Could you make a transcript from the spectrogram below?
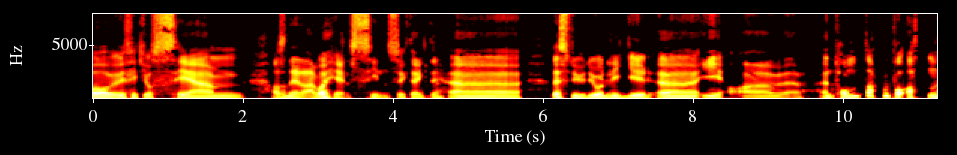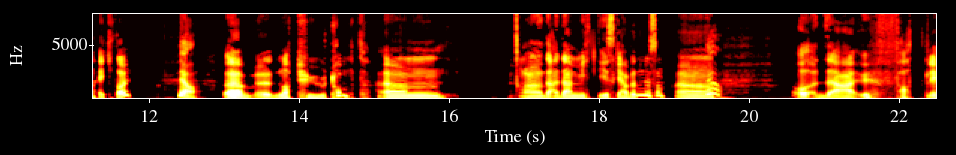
Og vi fikk jo se um, Altså, det der var helt sinnssykt, egentlig. Eh, det studioet ligger uh, i uh, en tomt da, på 18 hektar. Ja. Uh, naturtomt. Um, det, er, det er midt i skauen, liksom. ja. Og det er ufattelig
